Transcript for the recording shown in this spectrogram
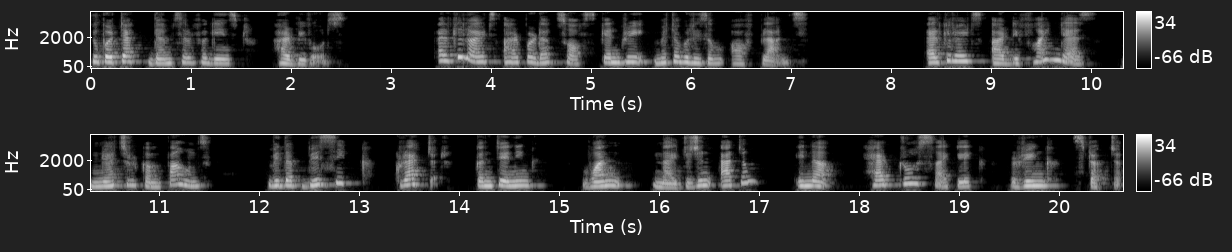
to protect themselves against herbivores. Alkaloids are products of secondary metabolism of plants. Alkaloids are defined as natural compounds with a basic character containing one nitrogen atom in a heterocyclic ring structure.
